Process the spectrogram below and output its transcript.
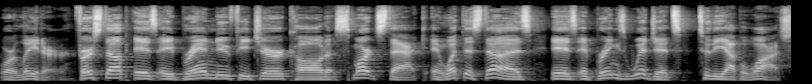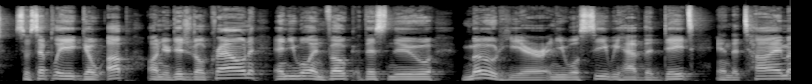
or later. First up is a brand new feature called Smart Stack. And what this does is it brings widgets to the Apple Watch. So simply go up on your digital crown and you will invoke this new mode here and you will see we have the date and the time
